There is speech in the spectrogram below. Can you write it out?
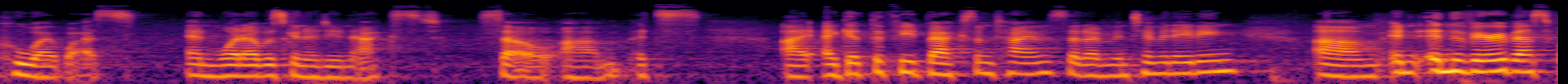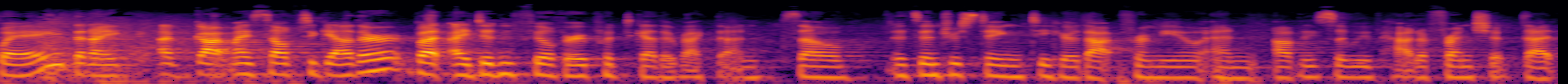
who I was and what I was going to do next. So um, it's. I, I, get the feedback sometimes that I'm intimidating um, in, in, the very best way, that I, I've got myself together, but I didn't feel very put together back then. So it's interesting to hear that from you. And obviously, we've had a friendship that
